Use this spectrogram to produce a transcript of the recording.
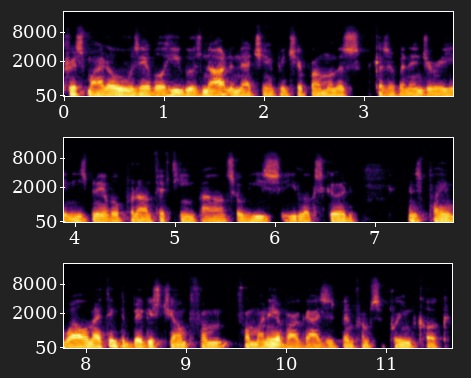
Chris Maidoh was able. He was not in that championship run with us because of an injury, and he's been able to put on 15 pounds. So he's he looks good and is playing well. And I think the biggest jump from from any of our guys has been from Supreme Cook,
